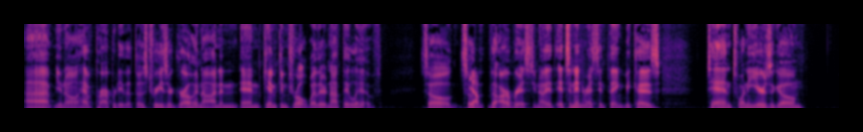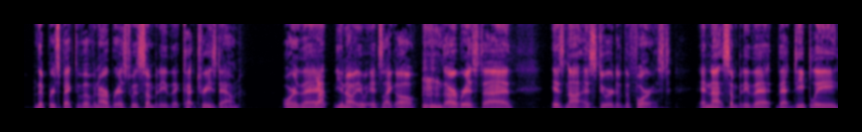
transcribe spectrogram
uh, you know, have property that those trees are growing on and and can control whether or not they live. So so Yep. the arborist, you know, it, it's an interesting thing because 10, 20 years ago, the perspective of an arborist was somebody that cut trees down or that Yeah. you know it, it's like oh the arborist uh, is not a steward of the forest and not somebody that that deeply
